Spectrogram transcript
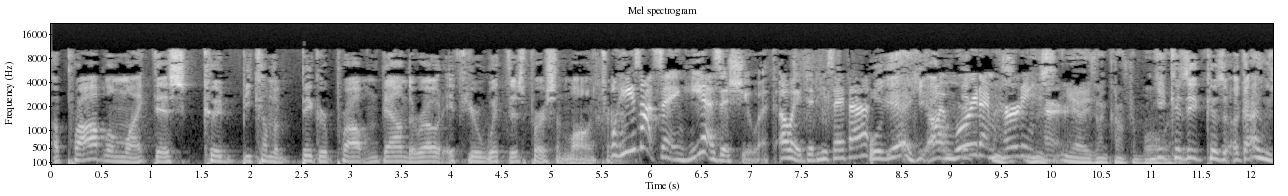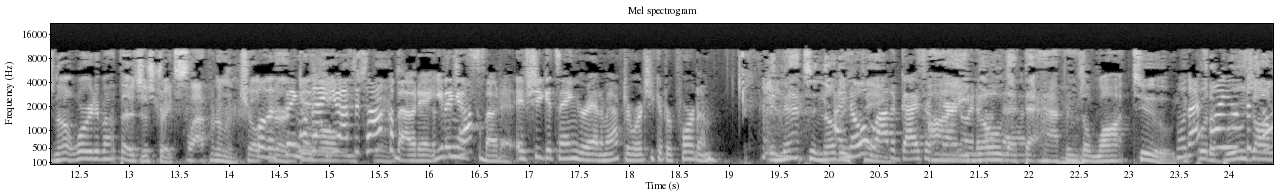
a problem like this could become a bigger problem down the road if you're with this person long term. well, he's not saying he has issue with. Oh wait, did he say that? Well, yeah, he, Oh, I'm worried I'm hurting He's- her. Yeah, he's uncomfortable. Yeah, because it. because a guy who's not worried about that is just straight slapping him and choking Well, the her. thing and is- doing Then you have to talk things. about it. The You thing can is, talk about it. If she gets angry at him afterwards, she could report him. And that's another. I know a lot of guys are I paranoid know about that that. that happens a lot too. Well, you that's put a why you have bruise to on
